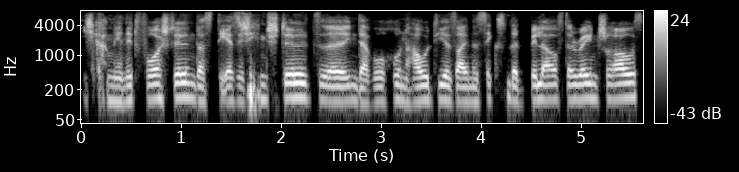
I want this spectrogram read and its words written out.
Ich kann mir nicht vorstellen, dass der sich hinstellt äh, in der Woche und haut hier seine 600 Bälle auf der Range raus,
